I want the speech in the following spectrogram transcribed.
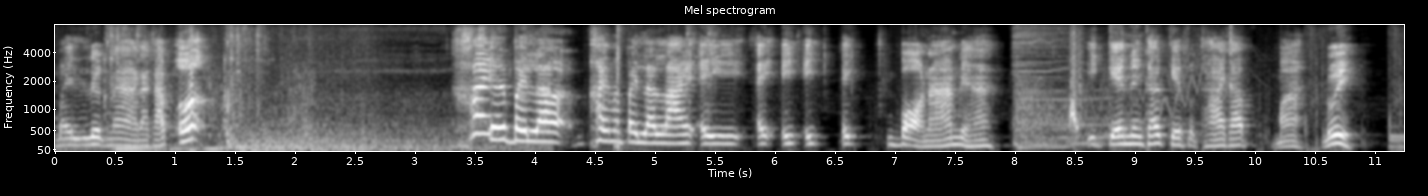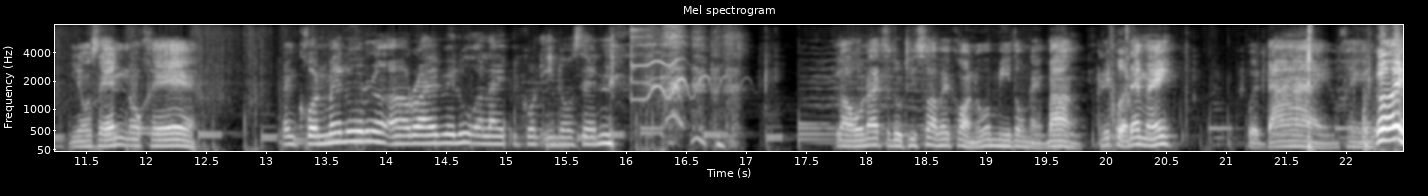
ไม่เลือกหน้านะครับ เออใครมันไปละใครมันไปละลายไอไอไอไอไอบ่อน้ำเนี่ยฮะ อีกเกมหนึ่งครับเกมสุดท้ายครับ มาลุยอินโนเซนต์โอเค เป็นคนไม่รู้เรื่องอะไรไม่รู้อะไรเป็นคนอินโนเซนต์ เราน่าจะดูที่ซ่อนไว้ก่อนนะว่ามีตรงไหนบ้าง อันนี้เปิดได้ไหม เปิดได้ โอเค เฮ้ย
